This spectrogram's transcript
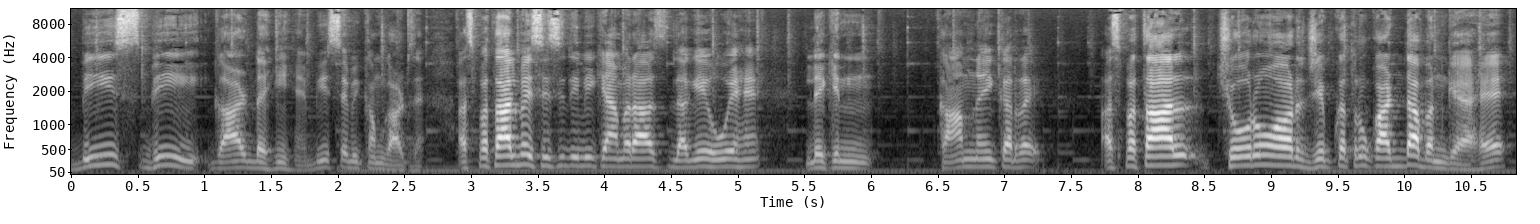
20 भी गार्ड नहीं हैं 20 से भी कम गार्ड्स हैं। अस्पताल में सीसीटीवी कैमरास लगे हुए हैं, लेकिन काम नहीं कर रहे। अस्पताल चोरों और जेबकतरों का अड्डा बन गया है।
